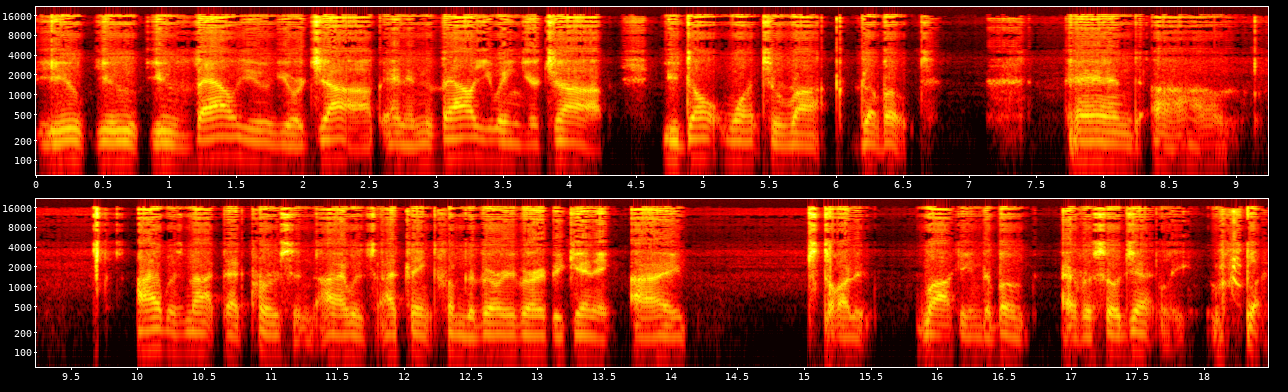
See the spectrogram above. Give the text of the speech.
you you you value your job, and in valuing your job, you don't want to rock the boat. And um, I was not that person. I was, I think, from the very very beginning, I started rocking the boat ever so gently. but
